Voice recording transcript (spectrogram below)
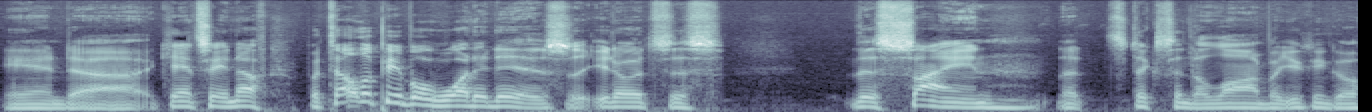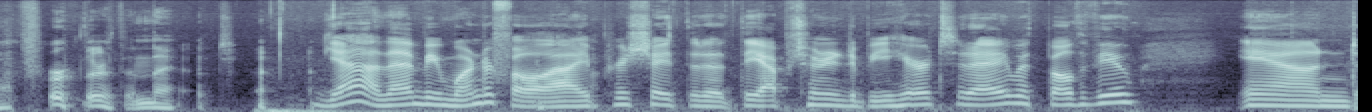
and uh, I can't say enough. But tell the people what it is. You know, it's this this sign that sticks in the lawn, but you can go further than that. Yeah, that'd be wonderful. I appreciate the the opportunity to be here today with both of you, and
